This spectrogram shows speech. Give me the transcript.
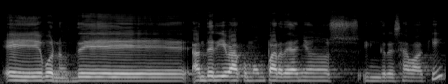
Eh, bueno, de, Ander lleva como un par de años ingresado aquí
